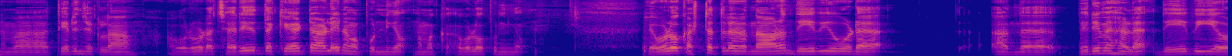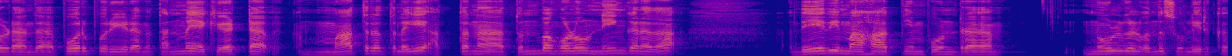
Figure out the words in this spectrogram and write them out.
நம்ம தெரிஞ்சுக்கலாம். அவளோட சரிதத்தை கேட்டாலே நம்ம புண்ணியம் நமக்கு அவ்வளோ புண்ணியம். எவ்வளோ கஷ்டத்தில் இருந்தாலும் தேவியோட அந்த பெருமைகளை தேவியோட அந்த போர் புரியிற அந்த தன்மையை கேட்ட மாத்திரத்திலேயே அத்தனை துன்பங்களும் நீங்கிறதா தேவி மகாத்மியம் போன்ற நூல்கள் வந்து சொல்லியிருக்கு.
